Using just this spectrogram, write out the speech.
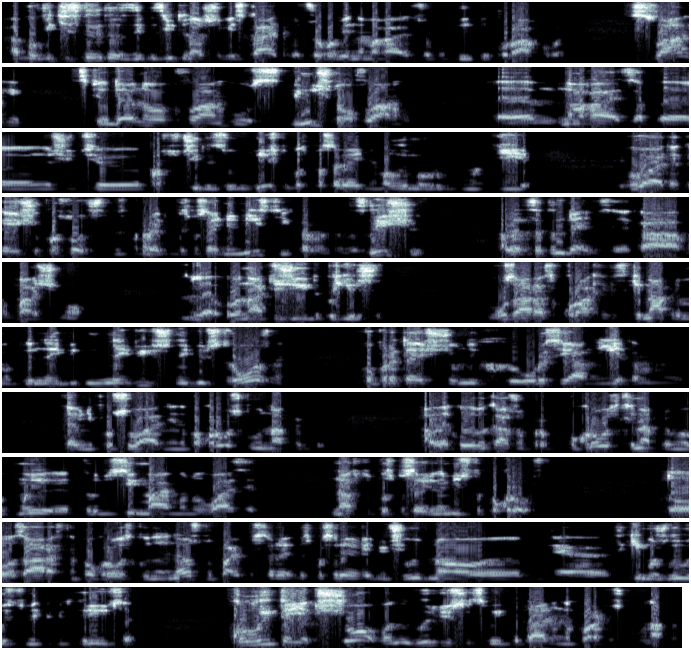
Або відтіснити звідти наші війська, і до цього він намагається захопити Курахове з флангів, з південного флангу, з північного флангу. Е, намагається е, значить, е, просочитися у місто безпосередньо малими групами дії. Буває таке, що просочиться безпосередньо- в місті, їх знищують. Але це тенденція, яка ми бачимо, е, вона тяжіє до погіршення. Бо зараз Курахівський напрямок він найбільш найбільш тривожний попри те, що в них у росіян є там певні просування на Покровському напрямку. Але коли ми кажемо про Покровський напрямок, ми передусім маємо на увазі наступ безпосередньо на місто Покровськ. То зараз на Покровську не наступає посере- безпосередньо, очевидно, е, е, такі можливості які відкриються. Коли та якщо вони вирішать свої питання на Курахівському напрямку.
